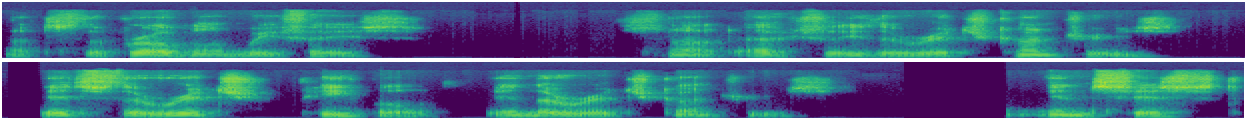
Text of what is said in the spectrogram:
that's the problem we face. It's not actually the rich countries, it's the rich people in the rich countries insist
